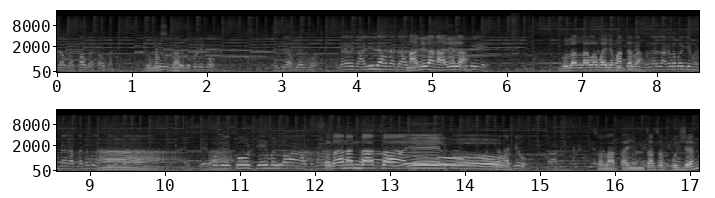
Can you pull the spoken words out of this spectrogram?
सावकाश सावकाश सावकाश डोकं टेकव नमस्कार. तिकडे, डोकं टेकव आपल्या नाही नालीला दादा. नालीला, नालीला. गुलाल लागला पाहिजे मात्याला. गुलाल लागला पाहिजे भंडार आपला. कसं लागतो तसा. हा एकोट एकोट जय मल्ला. सदानंदाचा. येईल को ठेव. चला आता इंचाचं पूजन.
